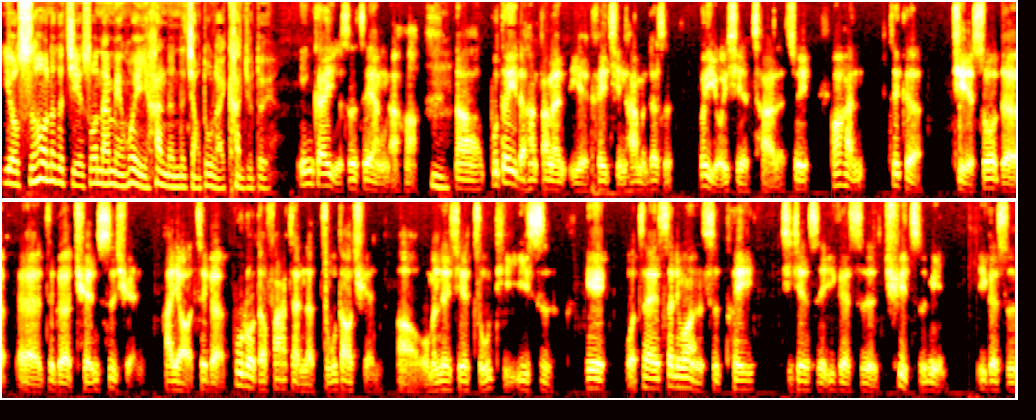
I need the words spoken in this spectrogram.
有时候那个解说难免会以汉人的角度来看，就对。应该也是这样的哈。嗯。那不得已的话，当然也可以请他们，但是会有一些差的，所以。包含这个解说的呃这个诠释权，还有这个部落的发展的主导权啊，我们那些主体意识。因为我在森林网是推几件事，一个是去殖民，一个是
